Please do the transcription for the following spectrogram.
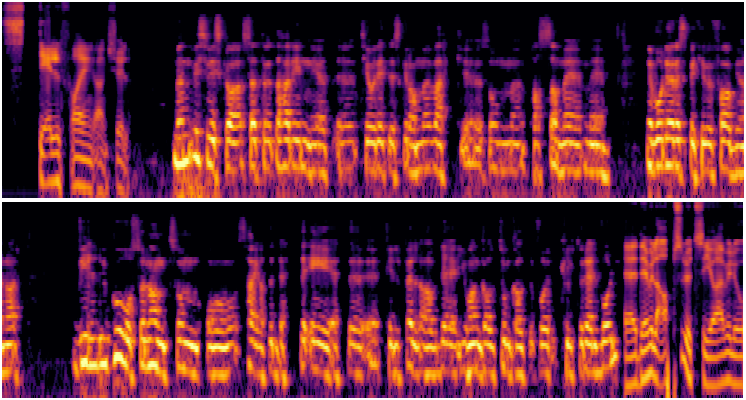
still for en gangs skyld. Men hvis vi skal sette dette her inn i et uh, teoretisk rammeverk uh, som passer med, med, med våre respektive fagbjørner, vil du gå så langt som å si at dette er et, et tilfelle av det Johan Galtung kalte for kulturell vold? Eh, det vil jeg absolutt si, og jeg vil jo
